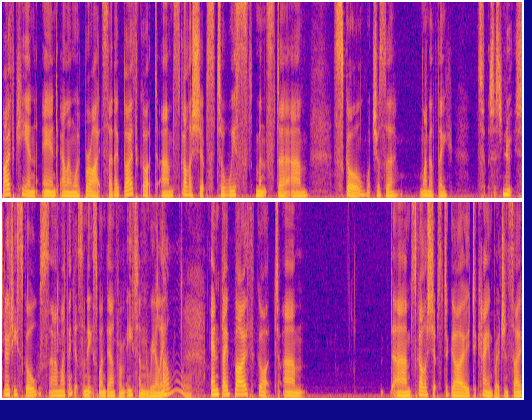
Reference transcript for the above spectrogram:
both Ken and Alan were bright, so they both got um, scholarships to Westminster um, School, which was a one of the snooty schools. Um, I think it's the next one down from Eton, really. Oh. And they both got um, um, scholarships to go to Cambridge. And so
